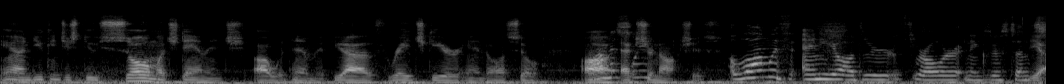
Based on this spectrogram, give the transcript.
and you can just do so much damage uh, with him if you have rage gear and also uh, Honestly, extra noxious. along with any other thrower in existence. Yeah.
